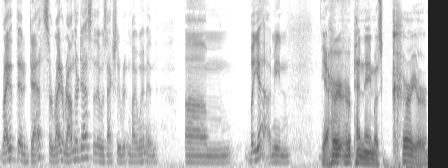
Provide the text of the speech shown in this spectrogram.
right at their deaths or right around their deaths that it was actually written by women. Um, but yeah, I mean, yeah, her her pen name was Currer,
